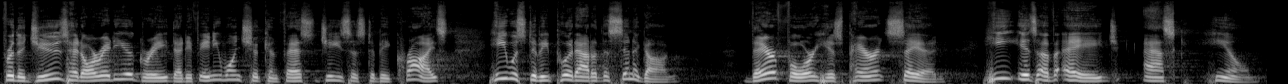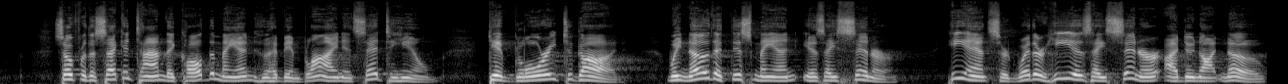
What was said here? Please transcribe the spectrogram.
For the Jews had already agreed that if anyone should confess Jesus to be Christ, he was to be put out of the synagogue. Therefore, his parents said, He is of age, ask him. So, for the second time, they called the man who had been blind and said to him, Give glory to God. We know that this man is a sinner. He answered, Whether he is a sinner, I do not know.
